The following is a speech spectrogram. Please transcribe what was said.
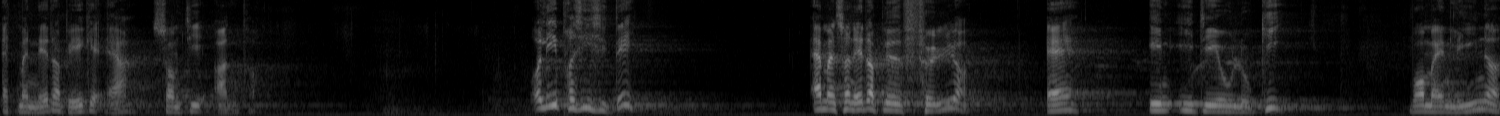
at man netop ikke er som de andre. Og lige præcis i det, er man så netop blevet følger af en ideologi, hvor man ligner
